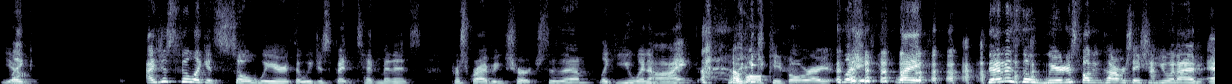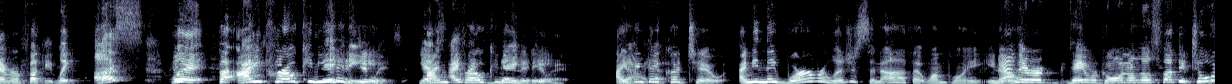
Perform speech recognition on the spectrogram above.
Yeah. like I just feel like it's so weird that we just spent 10 minutes prescribing church to them, like you and I. of all people, right? like- like, That is the weirdest fucking conversation you and I have ever fucking like us, but but I'm pro community. Yes, I'm I think they could pro-community. I Yeah, think they yeah. could too. I mean, they were religious enough at one point, you know. Yeah, they were they were going on those fucking tours.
